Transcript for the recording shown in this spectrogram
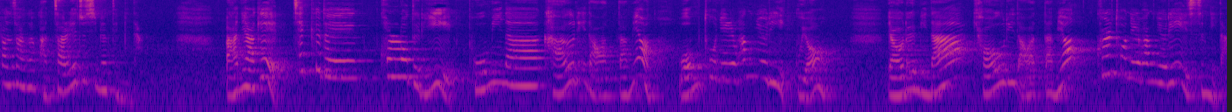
현상을 관찰해 주시면 됩니다. 만약에 체크된 컬러들이 봄이나 가을이 나왔다면 웜톤일 확률이 있고요. 여름이나 겨울이 나왔다면 쿨톤일 확률이 있습니다.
